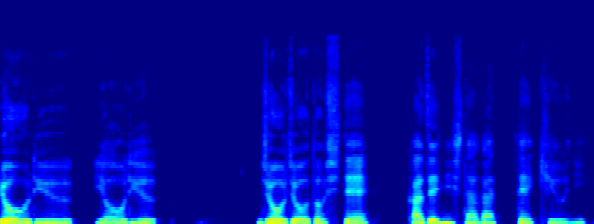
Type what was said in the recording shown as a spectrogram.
陽流陽流上々として風に従って急に。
